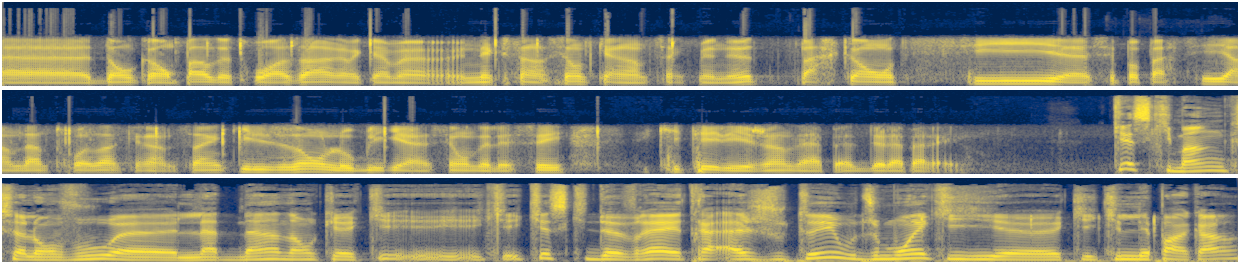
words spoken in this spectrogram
Euh, donc, on parle de 3 heures avec une extension de 45 minutes. Par contre, si euh, c'est pas parti en dedans de 3h45, ils ont l'obligation de laisser quitter les gens de l'appareil. Qu'est-ce qui manque selon vous là-dedans? Donc, qu'est-ce qui devrait être ajouté ou du moins qui ne l'est pas encore?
